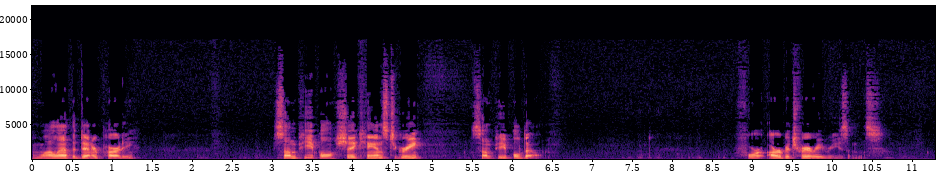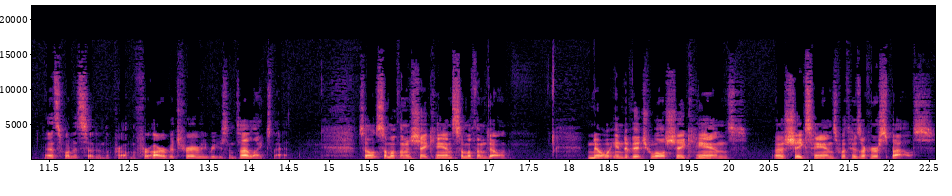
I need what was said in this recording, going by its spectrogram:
And while at the dinner party, some people shake hands to greet, some people don't. For arbitrary reasons. That's what it said in the problem. For arbitrary reasons. I liked that. So some of them shake hands, some of them don't. No individual shake hands, uh, shakes hands with his or her spouse.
